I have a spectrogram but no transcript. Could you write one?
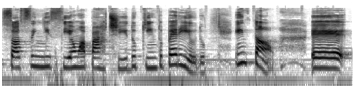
só se iniciam a partir do quinto período. Então, é,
